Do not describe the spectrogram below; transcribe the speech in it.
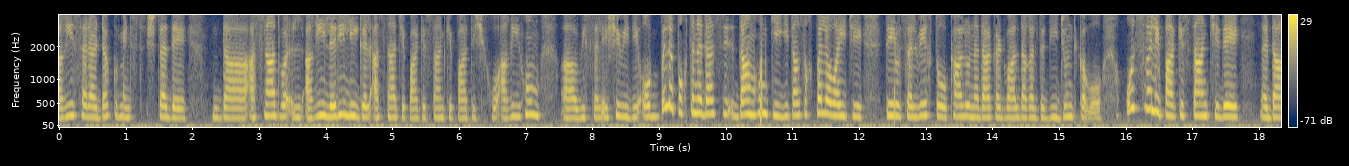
هغه سره ډاکومېنټس شته دی دا اسناد هغه لري لیګل اسناد چې پاکستان کې پاتې شي خو هغه هم ویستل شوی دی او بل پښتنه دا دام هم کیږي تاسو خپل وایي چې تیر سلويختو کالو نه دا کډوال د غلط دی جوند کوو اوس ولی پاکستان چې دی دا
